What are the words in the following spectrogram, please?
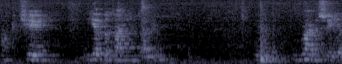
Так, чи є питання далі? В мене ще є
